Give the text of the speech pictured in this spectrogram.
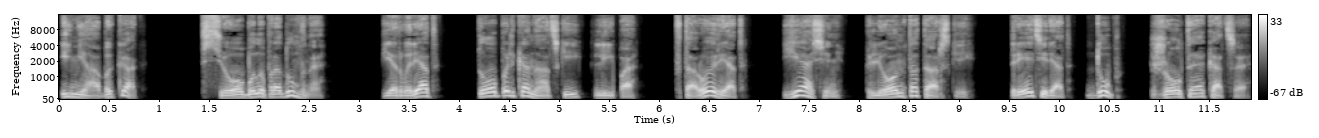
и не абы как. Все было продумано. Первый ряд — тополь канадский, липа. Второй ряд — ясень, клен татарский. Третий ряд — дуб, желтая акация.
